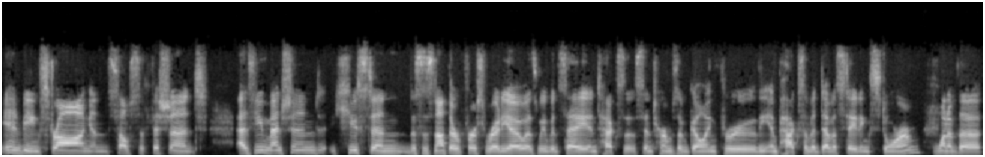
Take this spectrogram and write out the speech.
in being strong and self sufficient. As you mentioned, Houston, this is not their first rodeo, as we would say in Texas, in terms of going through the impacts of a devastating storm. One of the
